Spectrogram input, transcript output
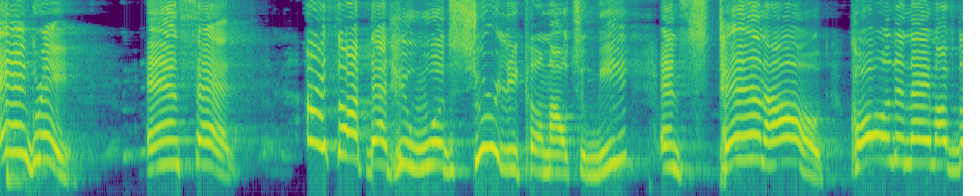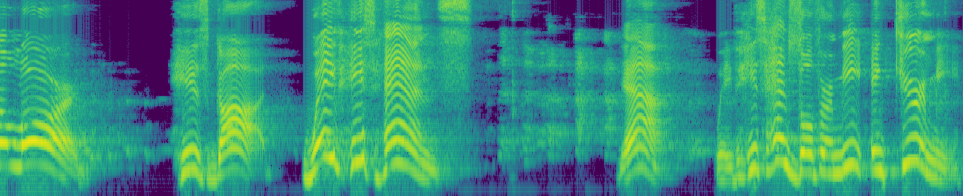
angry and said, I thought that he would surely come out to me and stand out, call in the name of the Lord, his God, wave his hands. Yeah, wave his hands over me and cure me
